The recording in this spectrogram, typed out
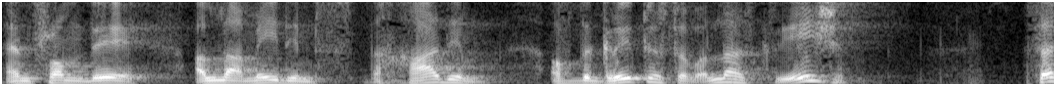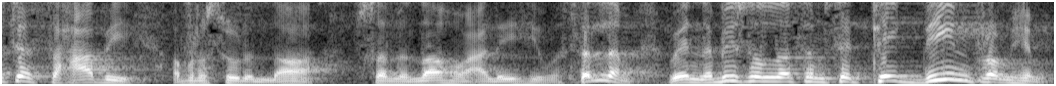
And from there, Allah made him the khadim of the greatest of Allah's creation. Such as Sahabi of Rasulullah sallallahu alayhi wasallam. When Nabi sallallahu alayhi said, take deen from him.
